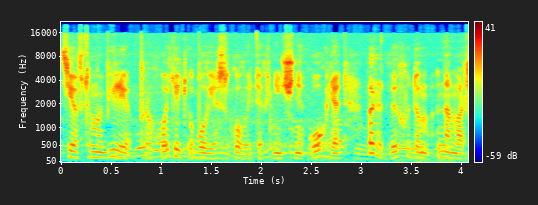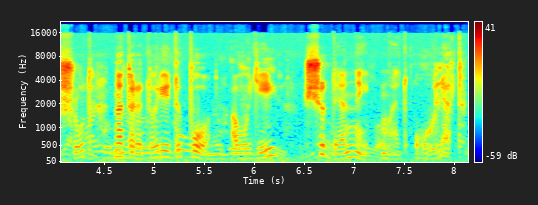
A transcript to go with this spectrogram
Ці автомобілі проходять обов'язковий технічний огляд перед виходом на маршрут на території депо, а водій щоденний медогляд.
